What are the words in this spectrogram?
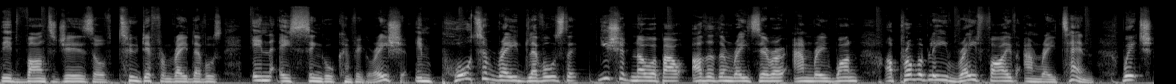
the advantages of two different RAID levels in a single configuration. Important RAID levels that you should know about other than RAID 0 and RAID 1 are probably RAID 5 and RAID 10, which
